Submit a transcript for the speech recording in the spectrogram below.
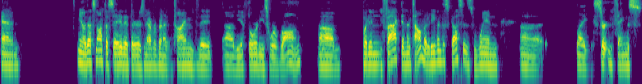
And, you know, that's not to say that there has never been a time that uh, the authorities were wrong. Um, but in fact, in the Talmud, it even discusses when, uh, like, certain things,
